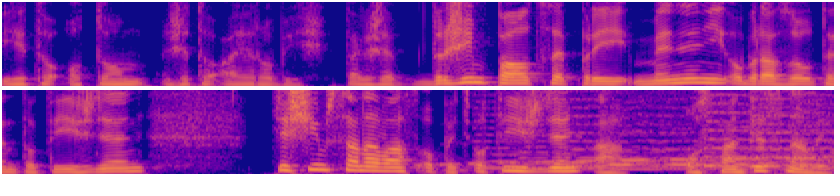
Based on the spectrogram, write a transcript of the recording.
je to o tom, že to aj robíš. Takže držím palce pri menení obrazov tento týždeň. Teším sa na vás opäť o týždeň a ostaňte s nami.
